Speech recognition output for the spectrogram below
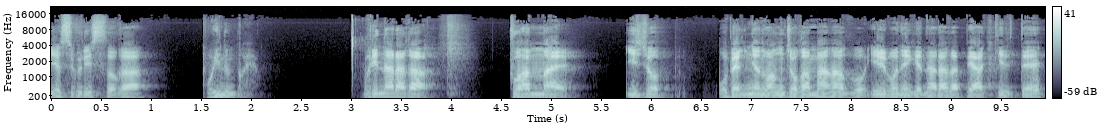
예수 그리스도가 보이는 거예요. 우리나라가 구한말 이조 500년 왕조가 망하고 일본에게 나라가 빼앗길 때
